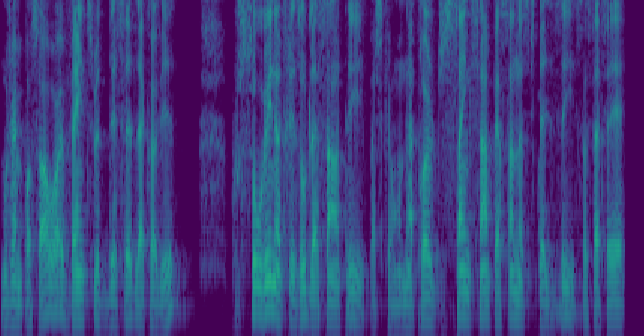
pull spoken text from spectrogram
moi, j'aime pas ça, avoir 28 décès de la COVID. Pour sauver notre réseau de la santé, parce qu'on approche du 500 personnes hospitalisées, ça, ça fait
